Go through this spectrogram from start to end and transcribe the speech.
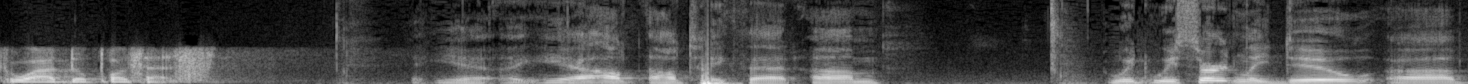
throughout the process? Yeah, yeah, I'll, I'll take that. Um, we, we certainly do. Uh,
